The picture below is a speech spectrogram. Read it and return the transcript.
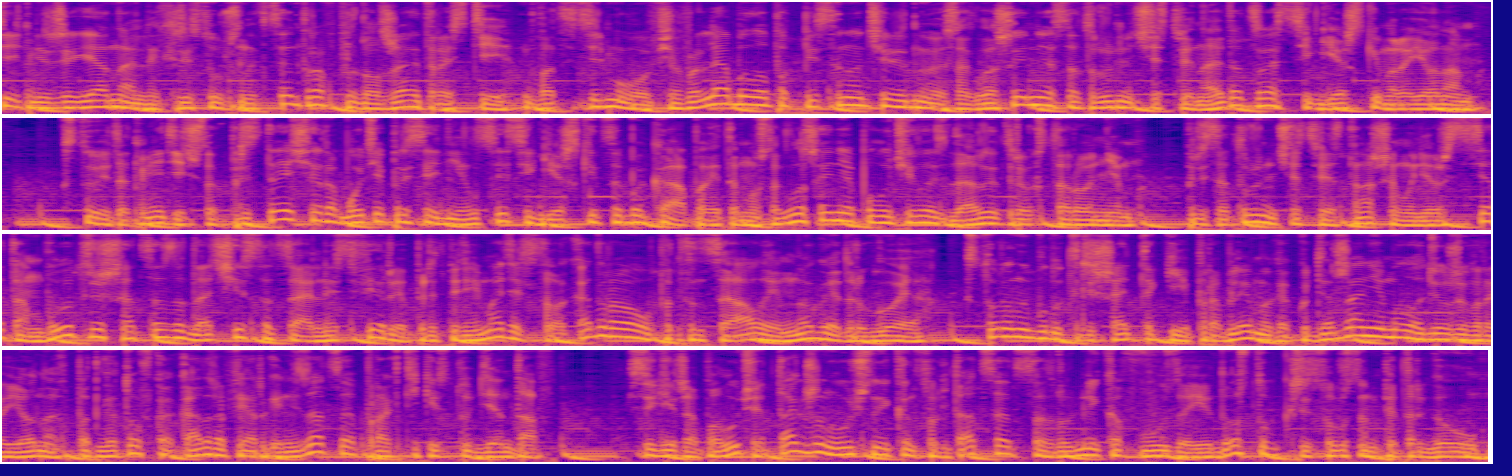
Сеть межрегиональных ресурсных центров продолжает расти. 27 февраля было подписано очередное соглашение о сотрудничестве, на этот раз с Сигежским районом. Стоит отметить, что к предстоящей работе присоединился Сигежский ЦБК, поэтому соглашение получилось даже трехсторонним. При сотрудничестве с нашим университетом будут решаться задачи социальной сферы, предпринимательства, кадрового потенциала и многое другое. Стороны будут решать такие проблемы, как удержание молодежи в районах, подготовка кадров и организация практики студентов. Сигежа получит также научные консультации от сотрудников вуза и доступ к ресурсам Петрогу.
